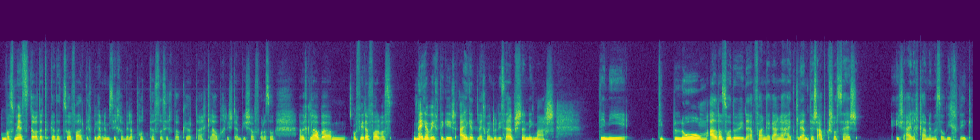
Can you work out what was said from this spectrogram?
Und was mir jetzt da gerade dazu fällt, ich bin nicht mehr sicher, welcher Podcast das ich da gehört habe. Ich glaube, Christian Bischof oder so. Aber ich glaube, ähm, auf jeden Fall, was mega wichtig ist, eigentlich, wenn du dich selbstständig machst, deine Diplom, all das, was du in der Vergangenheit gelernt hast, abgeschlossen hast, ist eigentlich gar nicht mehr so wichtig,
